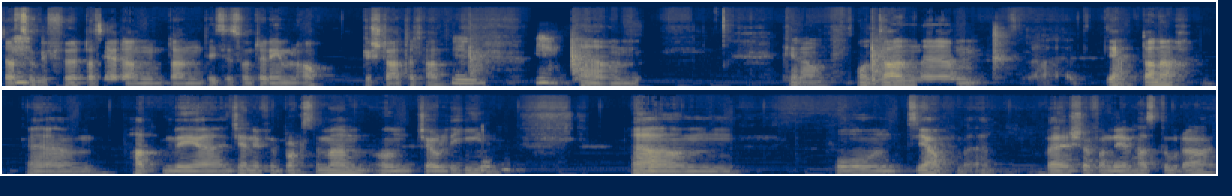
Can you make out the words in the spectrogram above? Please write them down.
dazu mhm. geführt, dass er dann, dann dieses Unternehmen auch gestartet hat. Mhm. Ähm, genau. Und dann, ähm, ja, danach ähm, hatten wir Jennifer Broxtemann und Jolene. Ähm, und ja, welche von denen hast du da?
